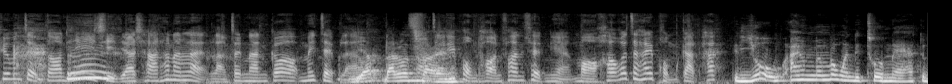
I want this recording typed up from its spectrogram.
คือมันเจ็บตอนที่ฉีดยาชาเท่านั้นแหละ หลังจากนั้นก็ไม่เจ็บแล้ว Yep, that was หลังจาก fine. ที่ผมถอนฟันเสร็จเนี่ย หมอเขาก็จะให้ผมกัดพัก Yo, I remember when they told me I had to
